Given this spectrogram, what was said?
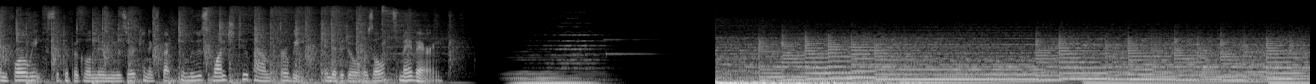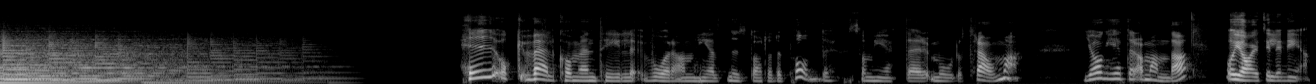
In four weeks, the typical Noom user can expect to lose one to two pounds per week. Individual results may vary. Hej och välkommen till våran helt nystartade podd som heter Mord och trauma. Jag heter Amanda. Och jag heter Linnea.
